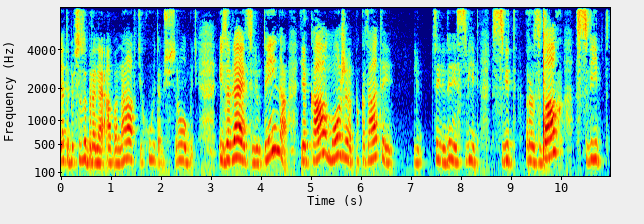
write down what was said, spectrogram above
Я тобі все забороняю, а вона втіхує там щось робить. І з'являється людина, яка може показати цій людині світ, світ розваг, світ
